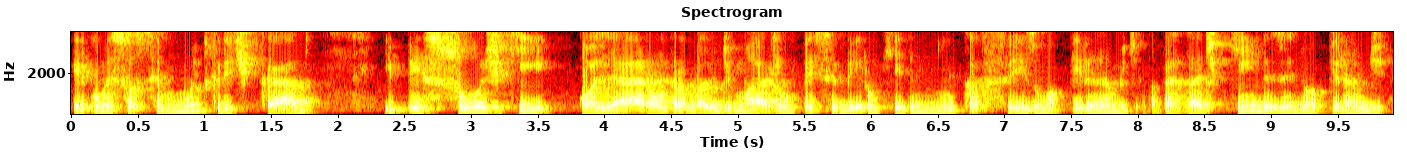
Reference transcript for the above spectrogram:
ele começou a ser muito criticado e pessoas que olharam o trabalho de Maslow perceberam que ele nunca fez uma pirâmide. Na verdade, quem desenhou a pirâmide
